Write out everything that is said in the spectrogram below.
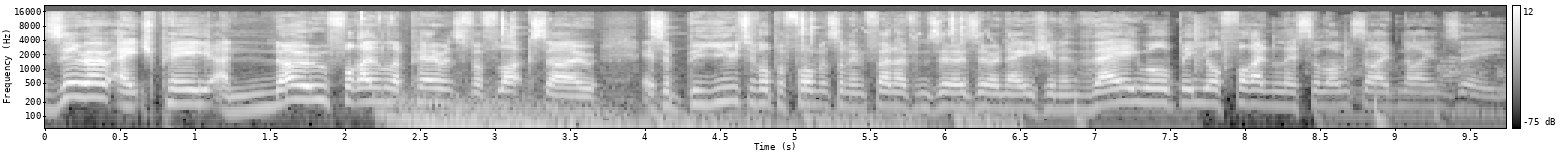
Zero HP and no final appearance for Fluxo. It's a beautiful performance on Inferno from Zero Zero Nation, and they will be your finalists alongside 9Z.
